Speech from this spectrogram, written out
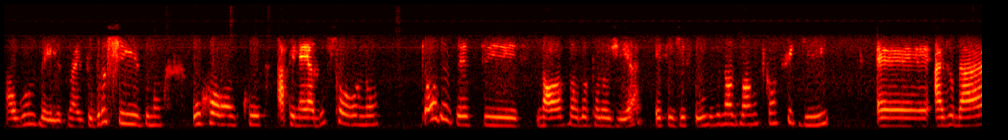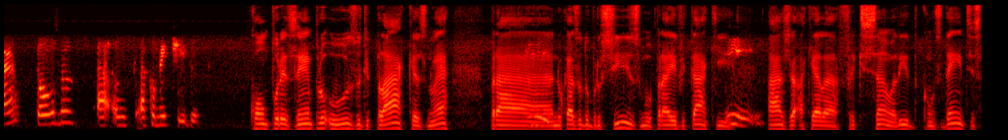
alguns deles, mas o bruxismo, o ronco, a apneia do sono, todos esses, nós da odontologia, esses distúrbios, nós vamos conseguir é, ajudar todos os acometidos. Como, por exemplo, o uso de placas, não é? Para, no caso do bruxismo, para evitar que haja aquela fricção ali com os dentes.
